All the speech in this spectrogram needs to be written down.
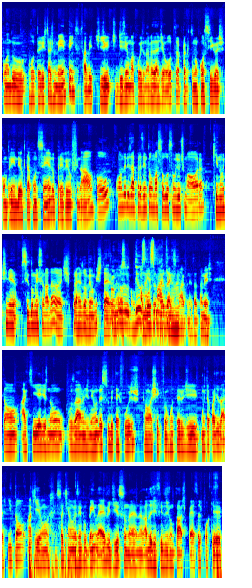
quando roteiristas mentem, sabe? Te, te dizem uma coisa, na verdade é outra, para que tu não consigas compreender o que tá acontecendo, prever o final, ou quando eles apresentam uma solução de última hora que não tinha sido mencionada antes para resolver um mistério. O famoso né? Deus Ex Machina, Ex né? Machina, exatamente. Então, aqui eles não usaram de nenhum desses subterfúgios, então achei que foi um roteiro de muita qualidade. Então, aqui, um- isso aqui é um exemplo bem leve disso, né? Não é nada difícil juntar as peças, porque,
